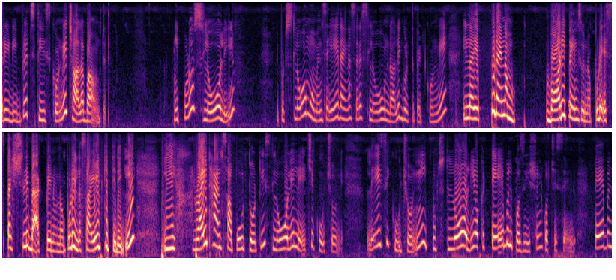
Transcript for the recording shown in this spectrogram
three deep breaths తీసుకోండి చాలా బాగుంటుంది. ఇప్పుడు స్లోలీ ఇప్పుడు స్లో మూమెంట్స్ ఏదైనా సరే స్లో ఉండాలి గుర్తుపెట్టుకోండి. ఇలా ఎప్పుడైనా బాడీ పెయిన్స్ ఉన్నప్పుడు ఎస్పెషలీ బ్యాక్ పెయిన్ ఉన్నప్పుడు ఇలా సైడ్కి తిరిగి ఈ రైట్ హ్యాండ్ సపోర్ట్ తోటి స్లోలీ లేచి కూర్చోండి. లేచి కూర్చొని ఇప్పుడు స్లోలీ ఒక టేబుల్ పొజిషన్కి వచ్చేసేయండి. టేబుల్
